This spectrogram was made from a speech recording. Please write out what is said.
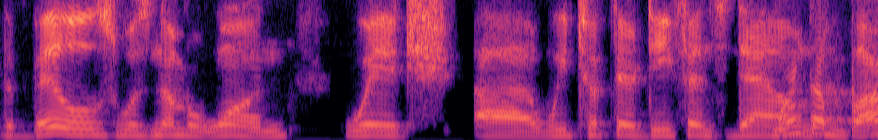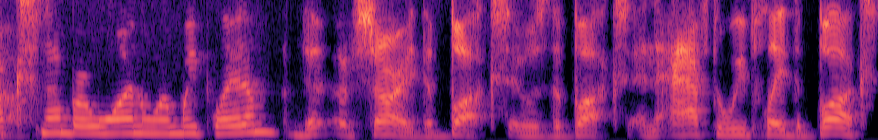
The Bills was number one, which uh, we took their defense down. Weren't the Bucks number one when we played them? The, sorry, the Bucks. It was the Bucks, and after we played the Bucks,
